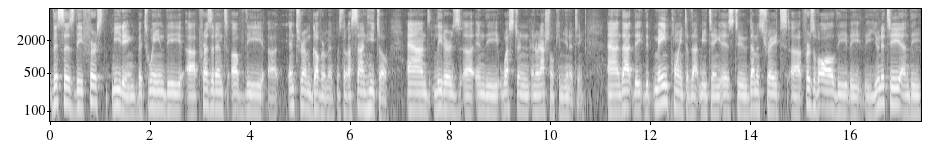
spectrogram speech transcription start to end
This is the first meeting between the uh, president of the uh, interim government, Mr. Ghassan Hito, and leaders uh, in the Western international community. And that the, the main point of that meeting is to demonstrate, uh, first of all, the, the, the unity and the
